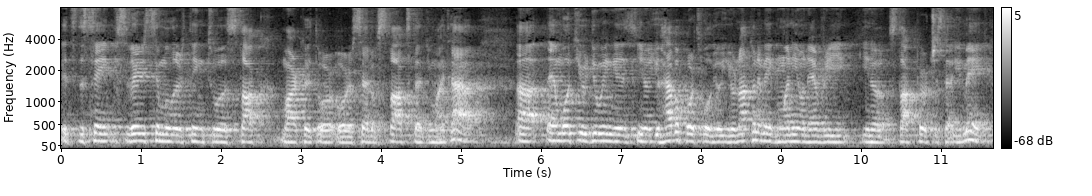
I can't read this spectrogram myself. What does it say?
it's the same, it's a very similar thing to a stock market or, or a set of stocks that you might have. Uh, and what you're doing is, you know, you have a portfolio. You're not going to make money on every, you know, stock purchase that you make.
